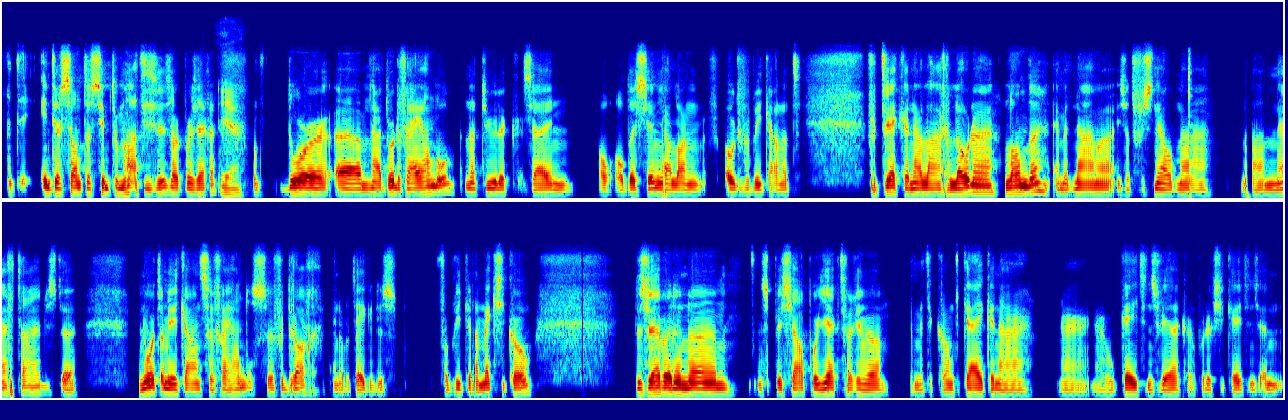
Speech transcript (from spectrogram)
het interessante symptomatische, zou ik maar zeggen. Ja. Want door, uh, nou, door de vrijhandel, natuurlijk zijn al, al decennia lang autofabrieken aan het vertrekken naar lage lonen landen. En met name is dat versneld na, na NAFTA, dus de Noord-Amerikaanse vrijhandelsverdrag. En dat betekent dus fabrieken naar Mexico. Dus we hebben een, um, een speciaal project waarin we met de krant kijken naar, naar, naar hoe ketens werken, productieketens. En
